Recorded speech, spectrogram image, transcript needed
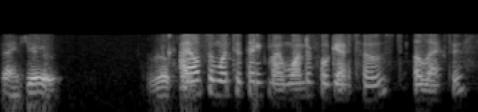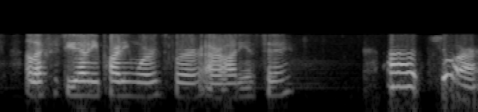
Thank you. I also want to thank my wonderful guest host, Alexis. Alexis, do you have any parting words for our audience today? Uh, sure.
